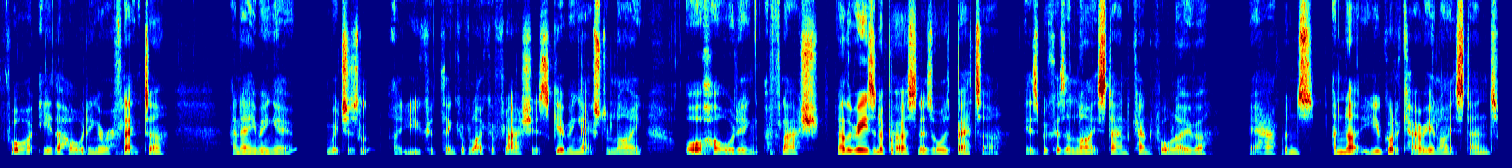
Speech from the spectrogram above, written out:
for either holding a reflector and aiming it, which is uh, you could think of like a flash, it's giving extra light, or holding a flash. Now, the reason a person is always better is because a light stand can fall over. It happens. And not, you've got to carry a light stand,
